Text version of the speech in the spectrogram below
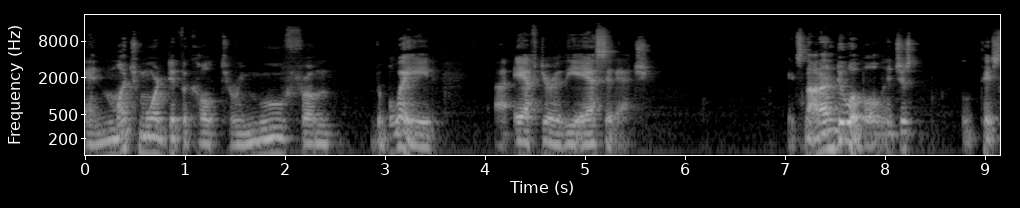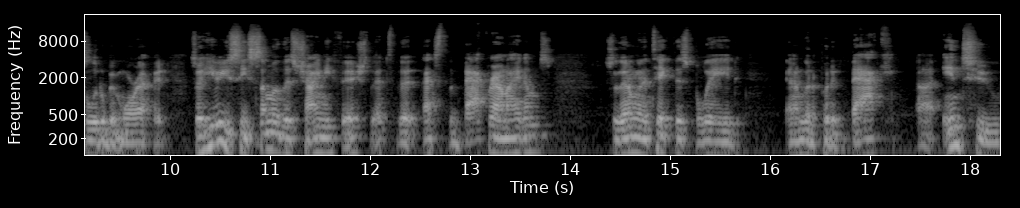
and much more difficult to remove from the blade uh, after the acid etch. It's not undoable, it just takes a little bit more effort. So here you see some of this shiny fish, that's the, that's the background items. So then I'm going to take this blade and I'm going to put it back uh, into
